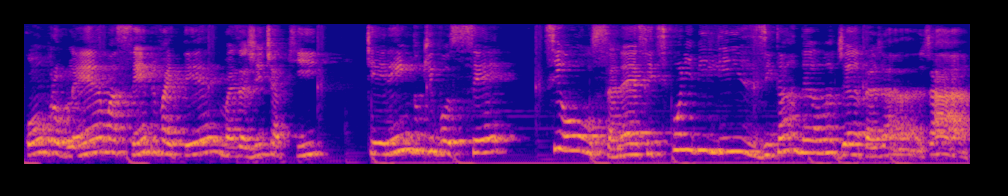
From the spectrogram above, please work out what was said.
Com problema, sempre vai ter, mas a gente aqui querendo que você se ouça, né? Se disponibilize. Então, ah, não, não adianta, já, já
